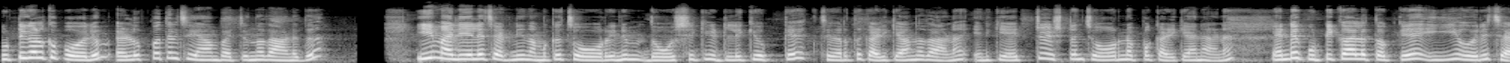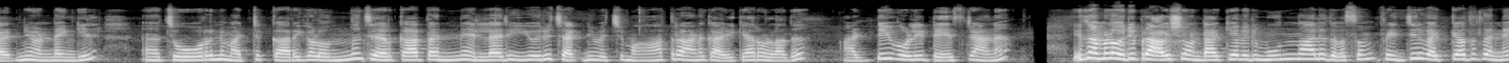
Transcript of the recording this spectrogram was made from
കുട്ടികൾക്ക് പോലും എളുപ്പത്തിൽ ചെയ്യാൻ പറ്റുന്നതാണിത്. ഈ മലിയില ചട്നി നമുക്ക് ചോറിനും ദോശയ്ക്കും ഇഡ്ഡലിക്കും ഒക്കെ ചേർത്ത് കഴിക്കാവുന്നതാണ്. എനിക്ക് ഏറ്റവും ഇഷ്ടം ചോറിനൊപ്പം കഴിക്കാനാണ്. എന്റെ കുട്ടിക്കാലത്തൊക്കെ ഈ ഒരു ചട്നി ഉണ്ടെങ്കിൽ ചോറിന് മറ്റ് കറികളൊന്നും ചേർക്കാതെ തന്നെ എല്ലാവരും ഈ ഒരു ചട്നി വെച്ച് മാത്രമാണ് കഴിക്കാറുള്ളത്. അടിപൊളി ടേസ്റ്റാണ്. ഇത് നമ്മൾ ഒരു പ്രാവശ്യം ഉണ്ടാക്കിയാൽ ഒരു മൂന്ന് നാല് ദിവസം ഫ്രിഡ്ജിൽ വയ്ക്കാതെ തന്നെ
